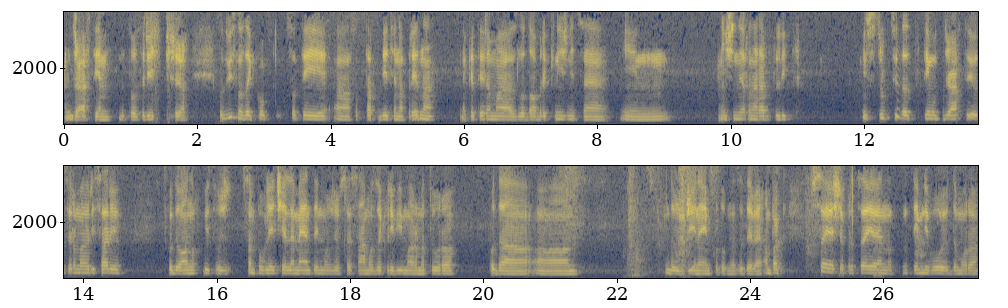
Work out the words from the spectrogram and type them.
draftjem, da to zrišajo. Odvisno zdaj, koliko so, te, uh, so ta podjetja napredna, nekatere imajo zelo dobre knjižnice in inženir ne rabi veliko instrukcij, da temu draftijo oziroma risarijo. Tako da on v bistvu sam povleče elemente in može vse samo zakrivimo armaturo, poda um, dolžine in podobne zadeve. Ampak vse je še precej na, na tem nivoju, da mora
